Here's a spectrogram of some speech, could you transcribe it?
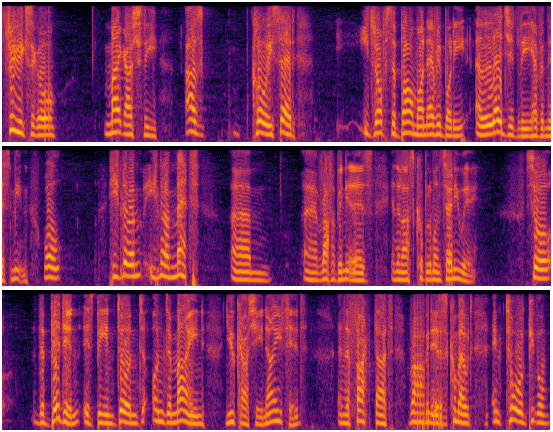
three weeks ago, Mike Ashley, as Chloe said, he drops the bomb on everybody allegedly having this meeting. Well, he's never he's never met um, uh, Rafa Benitez in the last couple of months anyway. So the bidding is being done to undermine Newcastle United, and the fact that Rafa Benitez has come out and told people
